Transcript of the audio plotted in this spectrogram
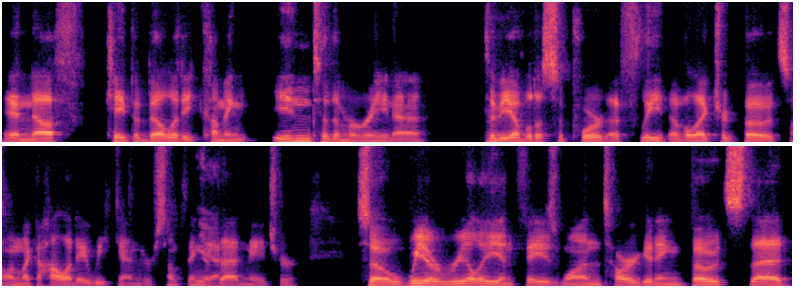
enough capability coming into the marina to mm-hmm. be able to support a fleet of electric boats on like a holiday weekend or something yeah. of that nature so we are really in phase one targeting boats that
